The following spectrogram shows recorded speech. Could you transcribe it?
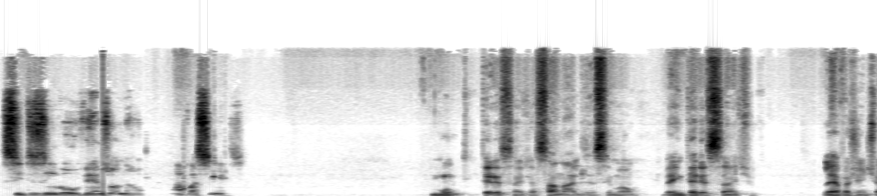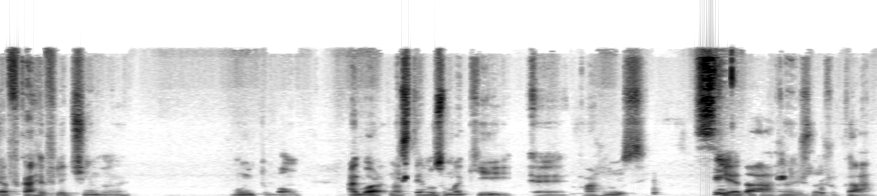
se desenvolvemos ou não a paciência. Muito interessante essa análise, Simão. Bem interessante. Leva a gente a ficar refletindo, né? Muito bom. Agora, nós temos uma aqui, é, Marluce, Sim. que é da Ângela Jucá.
